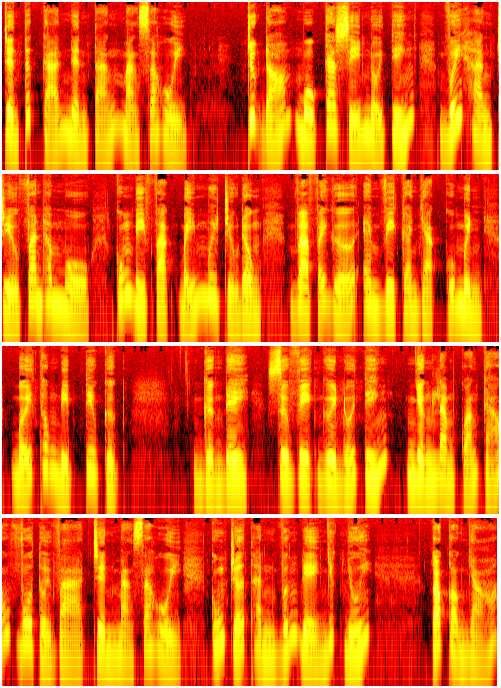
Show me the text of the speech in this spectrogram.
trên tất cả nền tảng mạng xã hội. Trước đó, một ca sĩ nổi tiếng với hàng triệu fan hâm mộ cũng bị phạt 70 triệu đồng và phải gỡ MV ca nhạc của mình bởi thông điệp tiêu cực – Gần đây, sự việc người nổi tiếng nhận làm quảng cáo vô tội vạ trên mạng xã hội cũng trở thành vấn đề nhức nhối. Có con nhỏ,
